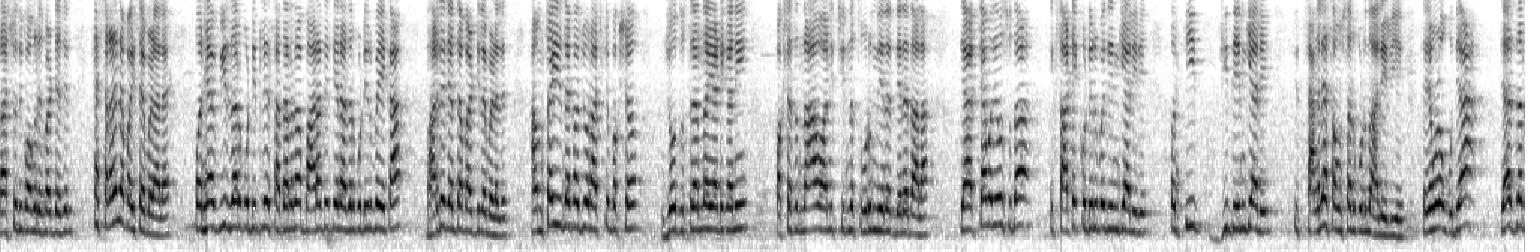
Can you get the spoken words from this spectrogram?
राष्ट्रवादी काँग्रेस पार्टी असेल ह्या सगळ्यांना पैसा मिळाला आहे पण ह्या वीस हजार कोटीतले साधारणतः बारा ते तेरा हजार कोटी रुपये एका भारतीय जनता पार्टीला मिळालेत. आमचाही नका जो राजकीय पक्ष जो दुसऱ्यांना या ठिकाणी पक्षाचं नाव आणि चिन्ह चोरून देण्यात देण्यात आला त्याच्यामध्ये सुद्धा एक साठ एक कोटी रुपये देणगी आलेली आहे. पण ती जी देणगी आली ती चांगल्या संस्थांकडून आलेली आहे. त्याच्यामुळं उद्या त्या जर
